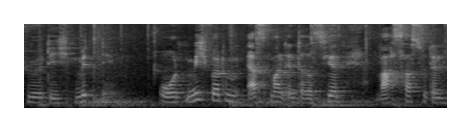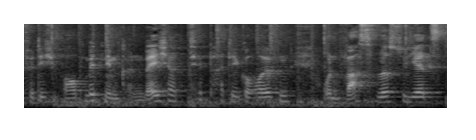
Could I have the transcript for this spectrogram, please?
für dich mitnehmen. Und mich würde erstmal interessieren, was hast du denn für dich überhaupt mitnehmen können? Welcher Tipp hat dir geholfen und was wirst du jetzt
